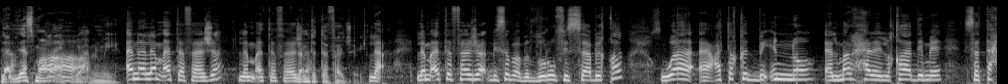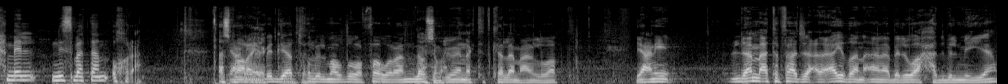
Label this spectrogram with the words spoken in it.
لا بدي أسمع رأيك آه. بالواحد بالمية. أنا لم أتفاجأ لم أتفاجأ. لم تتفاجئي. لا لم أتفاجأ بسبب الظروف السابقة وأعتقد بأنه المرحلة القادمة ستحمل نسبة أخرى. أسمع يعني رأيك بدي أدخل بالموضوع فورا لو سمحت. بما إنك تتكلم عن الوقت. يعني لم أتفاجأ أيضا أنا بالواحد بالمية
